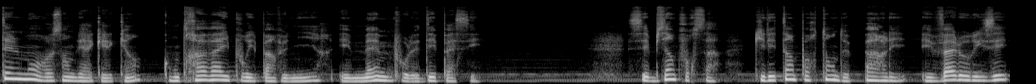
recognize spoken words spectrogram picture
tellement ressembler à quelqu'un qu'on travaille pour y parvenir et même pour le dépasser. C'est bien pour ça qu'il est important de parler et valoriser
